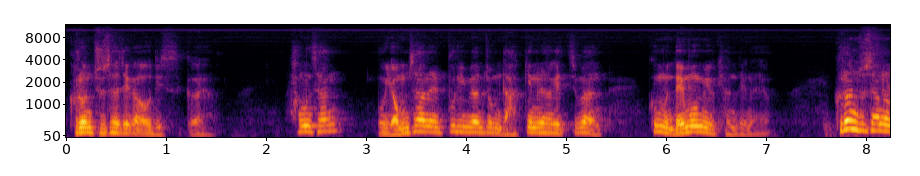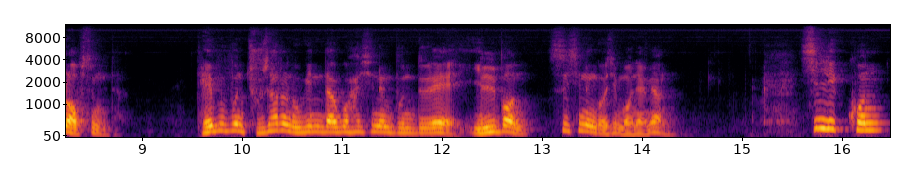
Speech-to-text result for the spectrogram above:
그런 주사제가 어디 있을까요? 황산? 뭐 염산을 뿌리면 좀 낫기는 하겠지만 그러면 내 몸이 견디나요? 그런 주사는 없습니다. 대부분 주사로 녹인다고 하시는 분들의 1번 쓰시는 것이 뭐냐면 실리콘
